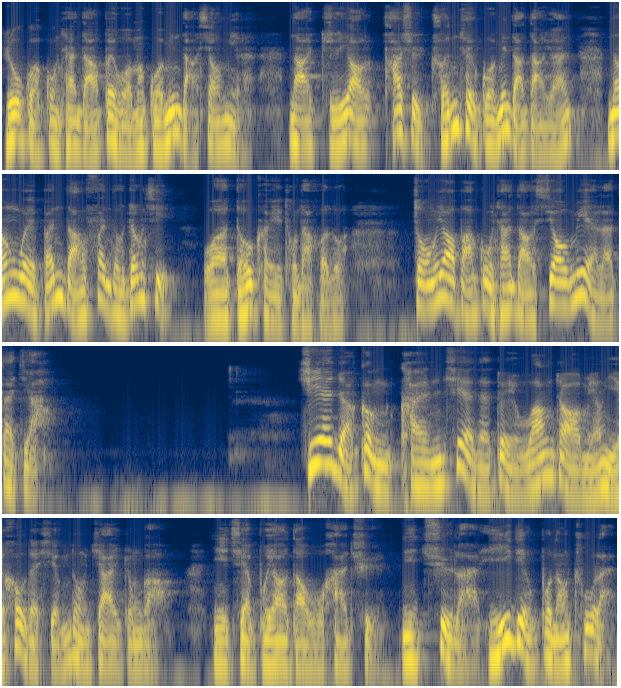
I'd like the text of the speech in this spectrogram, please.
如果共产党被我们国民党消灭了，那只要他是纯粹国民党党员，能为本党奋斗争气，我都可以同他合作。总要把共产党消灭了再讲。接着，更恳切地对王兆铭以后的行动加以忠告：你切不要到武汉去，你去了一定不能出来。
